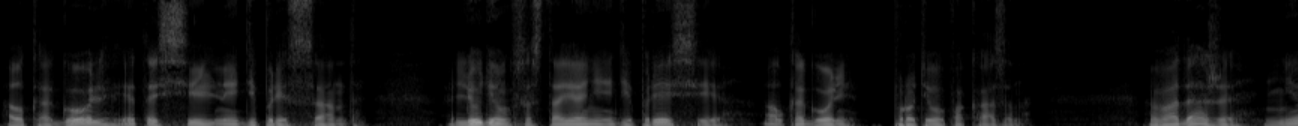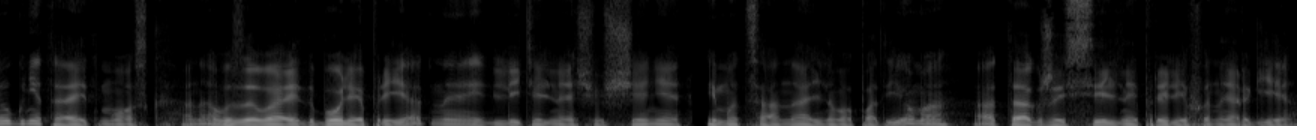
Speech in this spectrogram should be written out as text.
алкоголь – это сильный депрессант. Людям в состоянии депрессии алкоголь противопоказан. Вода же не угнетает мозг, она вызывает более приятное и длительное ощущение эмоционального подъема, а также сильный прилив энергии.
